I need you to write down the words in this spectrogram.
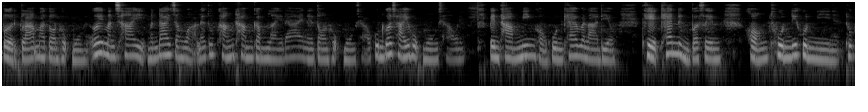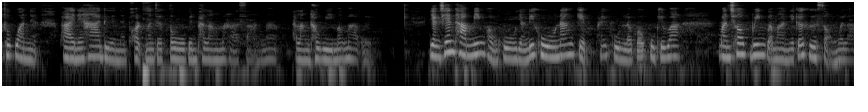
เปิดกราฟมาตอน6กโมงเนี่ยเอ้ยมันใช่มันได้จังหวะ และทุกครั้งทำกำไรได้ในตอน6กโมงเช้าคุณก็ใช้6กโมงเช้าเนี่ยเป็นทามมิ่งของคุณแค่เวลาเดียว เทรดแค่หนึ่งเปอร์เซ็นของทุนที่คุณมีเนี่ยทุกๆวันเนี่ยภายใน 5 เดือนเนี่ยพอร์ตมันจะโตเป็นพลังมหาศาลมาก พลังทวีมากๆเลยอย่างเช่นทามมิ่งของครูอย่างที่ครูนั่งเก็บให้คุณแล้วก็ครูคิดว่ามันชอบวิ่งประมาณนี้ก็คือ 2 เวลา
